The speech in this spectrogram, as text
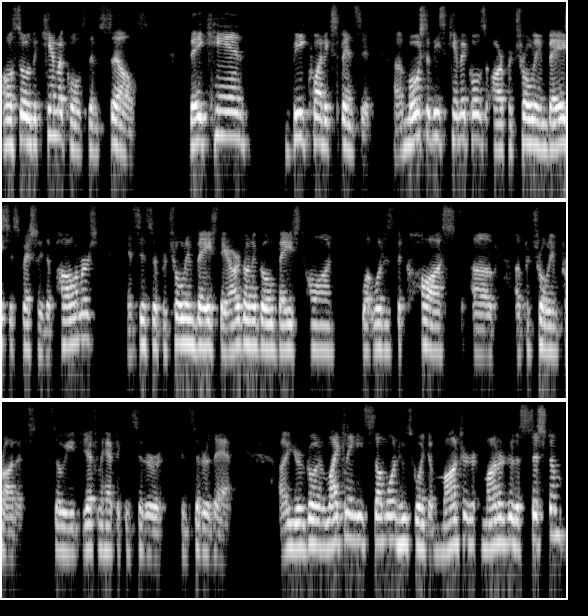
Also, the chemicals themselves, they can be quite expensive. Uh, most of these chemicals are petroleum based, especially the polymers. And since they're petroleum based, they are going to go based on what, what is the cost of, of petroleum products. So you definitely have to consider, consider that. Uh, you're going to likely need someone who's going to monitor, monitor the system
